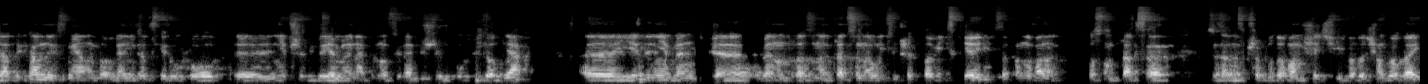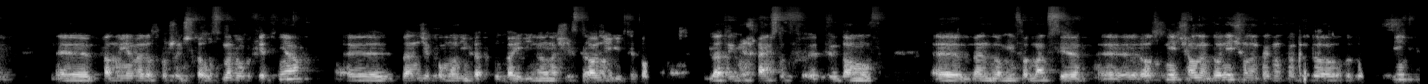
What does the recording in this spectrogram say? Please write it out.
radykalnych zmian w organizacji ruchu nie przewidujemy, na pewno w tych najbliższych dwóch tygodniach. Jedynie będzie, będą prowadzone prace na ulicy Przedpawickiej. Zaplanowane to są prace związane z przebudową sieci wodociągowej. E, planujemy rozpocząć to 8 kwietnia. E, będzie komunikat tutaj i na naszej stronie, i tylko dla tych mieszkańców e, tych domów będą informacje rozniesione, doniesione tak naprawdę do, do decyzji.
